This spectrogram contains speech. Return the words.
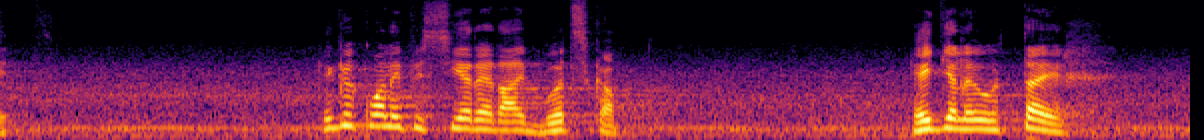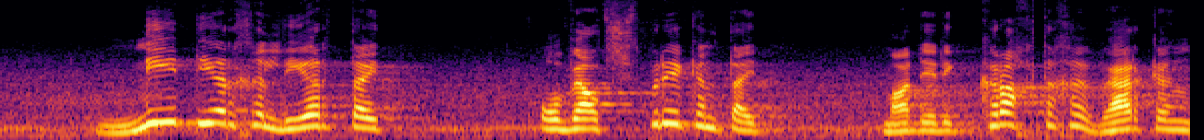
het. Kyk hoe kwalifiseer hy daai boodskap. Het julle oortuig nie deur geleerdheid of welsprekendheid, maar deur die kragtige werking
